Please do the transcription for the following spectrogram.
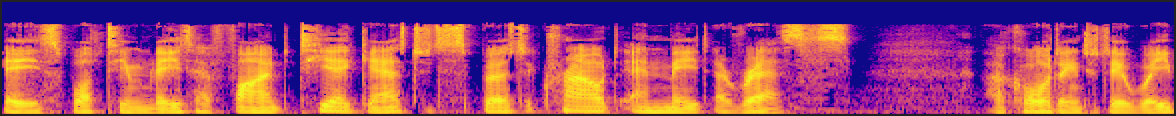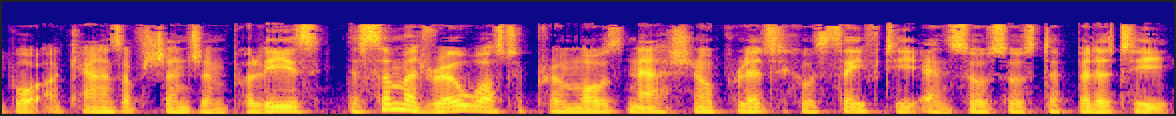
A SWAT team later fired tear gas to disperse the crowd and made arrests. According to the Weibo accounts of Shenzhen police, the summer drill was to promote national political safety and social stability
